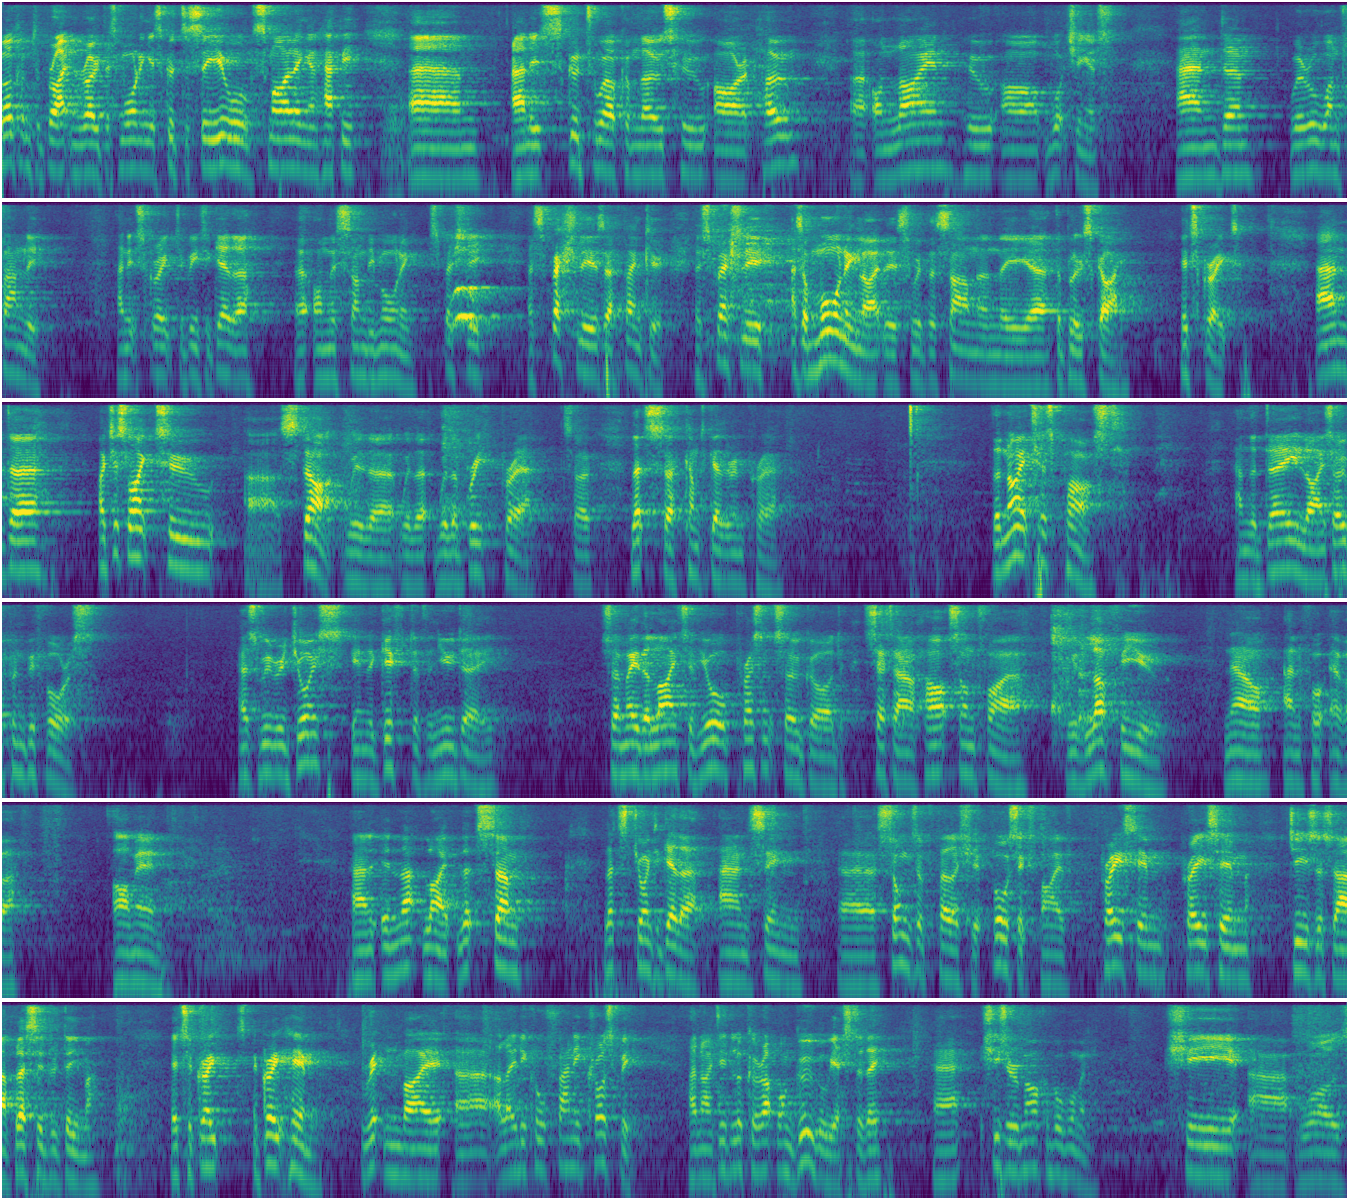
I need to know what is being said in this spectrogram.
welcome to Brighton Road this morning. It's good to see you all smiling and happy. Um, and it's good to welcome those who are at home, uh, online, who are watching us. And um, we're all one family. And it's great to be together uh, on this Sunday morning, especially, especially as a thank you, especially as a morning like this with the sun and the, uh, the blue sky. It's great. And uh, I'd just like to uh, start with a, with, a, with a brief prayer. So let's uh, come together in prayer. The night has passed, and the day lies open before us. As we rejoice in the gift of the new day, so may the light of your presence, O God, set our hearts on fire with love for you, now and forever. Amen. And in that light, let's um, Let's join together and sing uh, Songs of Fellowship 465. Praise Him, praise Him, Jesus our blessed Redeemer. It's a great, a great hymn written by uh, a lady called Fanny Crosby. And I did look her up on Google yesterday. Uh, she's a remarkable woman. She uh, was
